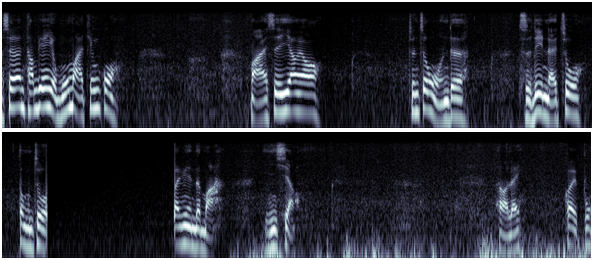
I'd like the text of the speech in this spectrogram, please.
虽然旁边有母马经过，马还是一样要尊重我们的指令来做动作。外面的马影响。好，来，快步。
